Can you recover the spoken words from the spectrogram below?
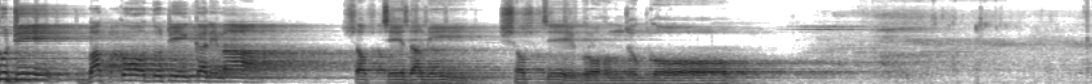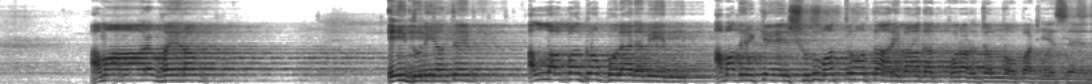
দুটি বাক্য, দুটি কালিমা সবচেয়ে দামি, সবচেয়ে গ্রহণযোগ্য। আমার ভাইয়েরা, এই দুনিয়াতে আল্লাহ পাক রব্বুল আলামিন আমাদেরকে শুধুমাত্র তার ইবাদত করার জন্য পাঠিয়েছেন।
